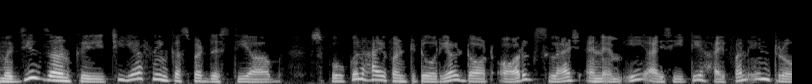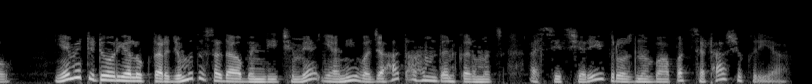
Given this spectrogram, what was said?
मजीद जानकारी ची यथ लिंकस पर दस्तियाब spoken-tutorial.org/nmeict-intro यमि ट्यूटोरियल तर्जुमत सदाबंदी छ मे यानी वजाहत अहमदन करमच। अस शरीक रोजन बापत सठा शुक्रिया।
